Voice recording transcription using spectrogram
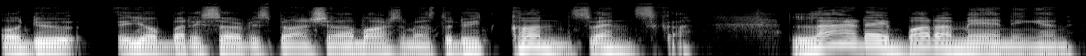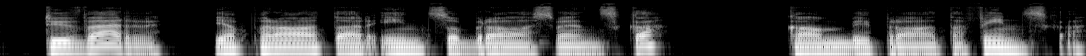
och du jobbar i servicebranschen eller var som helst och du inte kan svenska, lär dig bara meningen tyvärr, jag pratar inte så bra svenska, kan vi prata finska?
